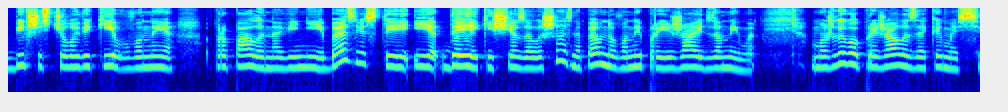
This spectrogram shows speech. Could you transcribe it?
більшість чоловіків вони пропали на війні безвісти, і деякі ще залишились, напевно, вони приїжджають за ними. Можливо, приїжджали за якимись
